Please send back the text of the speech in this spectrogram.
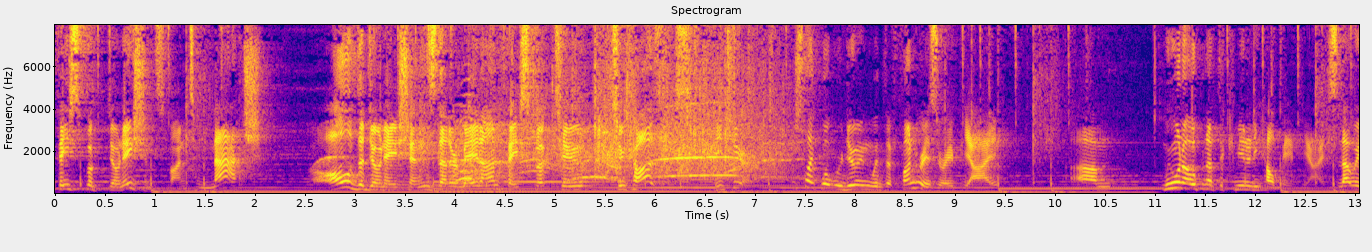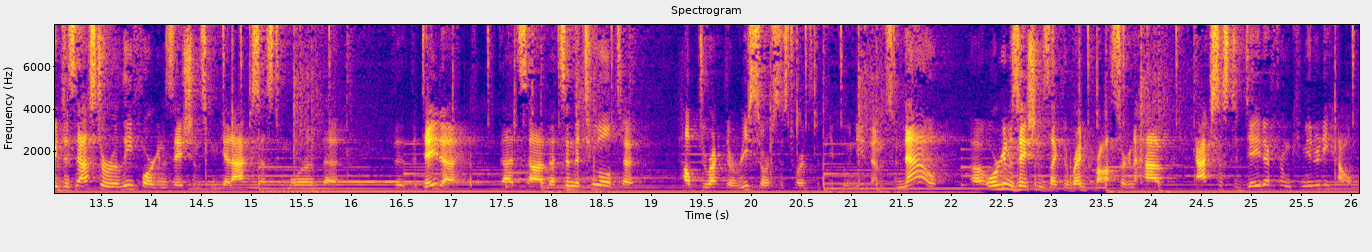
Facebook donations fund to match all of the donations that are made on Facebook to, to causes each year. Just like what we're doing with the fundraiser API, um, we want to open up the community help API. So that way disaster relief organizations can get access to more of the, the, the data that's, uh, that's in the tool to help direct their resources towards the people who need them. So now uh, organizations like the Red Cross are going to have access to data from community help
